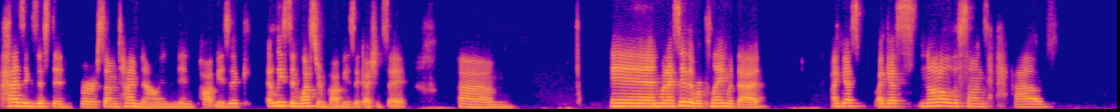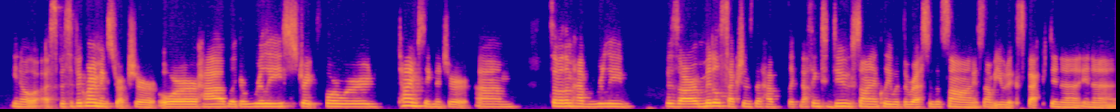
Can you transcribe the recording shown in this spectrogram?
has existed for some time now in in pop music at least in western pop music i should say. Um and when i say that we're playing with that i guess i guess not all of the songs have you know a specific rhyming structure or have like a really straightforward time signature. Um, some of them have really bizarre middle sections that have like nothing to do sonically with the rest of the song. It's not what you would expect in a in a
